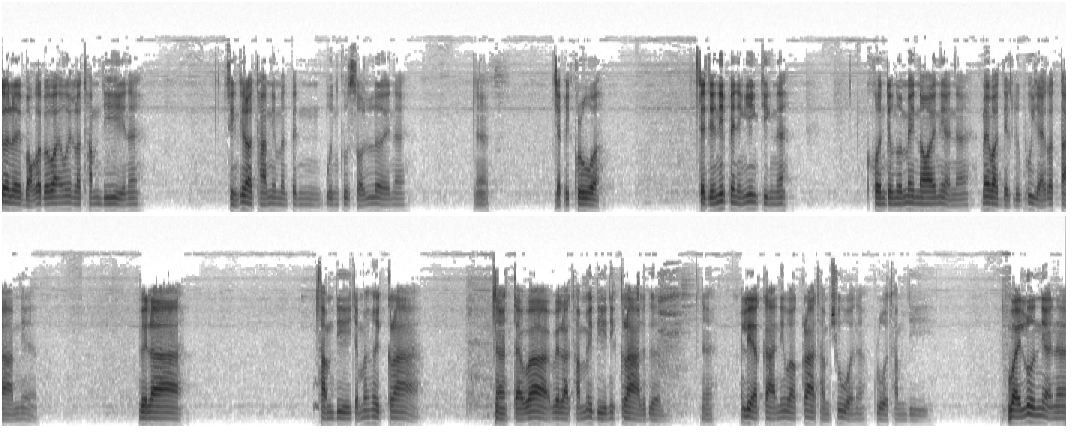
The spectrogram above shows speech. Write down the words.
ก็เลยบอกกันไปว่าเราทำดีนะ สิ่งที่เราทำเนี่ยมันเป็นบุญกุศลเลยนะ นะอย่าไปกลัว แต่เดี๋ยวนี้เป็นอย่างนี้จริงๆนะคนจำนวนไม่น้อยเนี่ยนะไม่ว่าเด็กหรือผู้ใหญ่ก็ตามเนี่ย เวลาทำดีจะไม่ค่อยกล้านะแต่ว่าเวลาทำไม่ดีนี่กล้าเหลือเกินนะเรียกอาการนี้ว่ากล้าทำชั่วนะกลัวทำดี วัยรุ่นเนี่ยนะ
